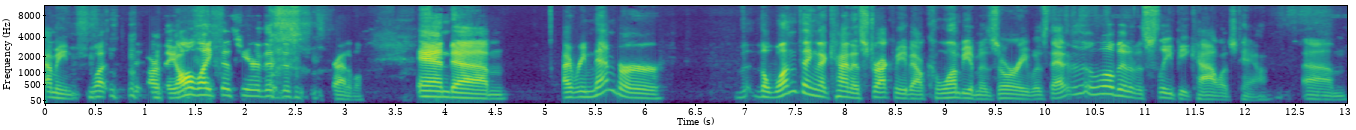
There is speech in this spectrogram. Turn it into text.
I mean, what are they all like this year? This, this is incredible. And um, I remember the one thing that kind of struck me about Columbia, Missouri, was that it was a little bit of a sleepy college town. Um,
